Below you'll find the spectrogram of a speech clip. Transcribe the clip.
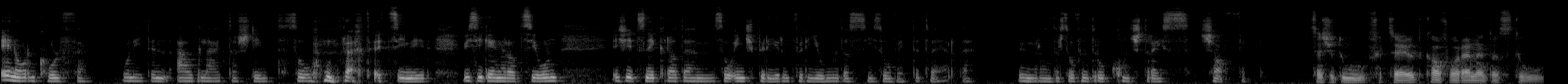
enorm geholfen wo ich dann auch überlegt habe, stimmt, so unrecht hat sie nicht. Unsere Generation ist jetzt nicht gerade ähm, so inspirierend für die Jungen, dass sie so werden werden, weil wir unter so viel Druck und Stress arbeiten. Jetzt hast du erzählt vorhin, dass du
